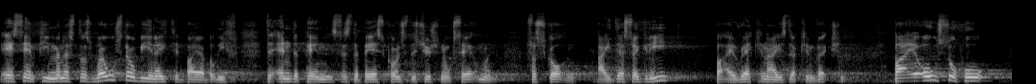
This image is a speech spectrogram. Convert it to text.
SNP ministers will still be united by a belief that independence is the best constitutional settlement for Scotland. I disagree, but I recognise their conviction. But I also hope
